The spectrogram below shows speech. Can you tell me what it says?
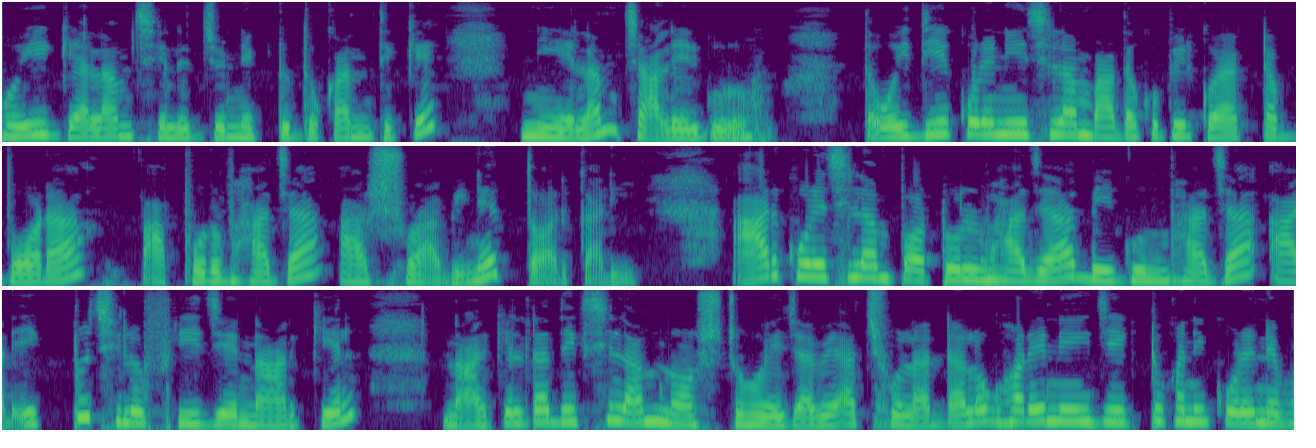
হয়েই গেলাম ছেলের জন্য একটু দোকান থেকে নিয়ে এলাম চালের গুঁড়ো। তো ওই দিয়ে করে নিয়েছিলাম বাঁধাকপির কয়েকটা বড়া, পাঁপড় ভাজা আর সোয়াবিনের তরকারি। আর করেছিলাম পটল ভাজা, বেগুন ভাজা আর একটু ছিল ফ্রিজে নারকেল। নারকেলটা দেখছিলাম নষ্ট হয়ে যাবে আর ছোলার ডালও ঘরে নেই যে একটুখানি করে নেব।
